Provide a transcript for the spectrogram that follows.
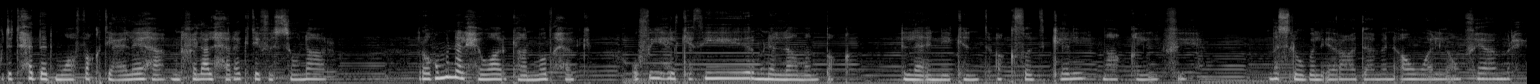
وتتحدد موافقتي عليها من خلال حركتي في السونار. رغم أن الحوار كان مضحك وفيه الكثير من اللامنطق إلا أني كنت أقصد كل ما قيل فيه. مسلوب الإرادة من أول يوم في عمري.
